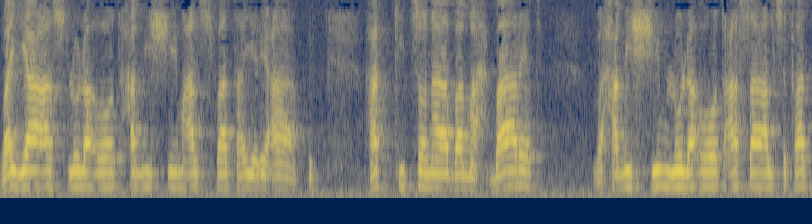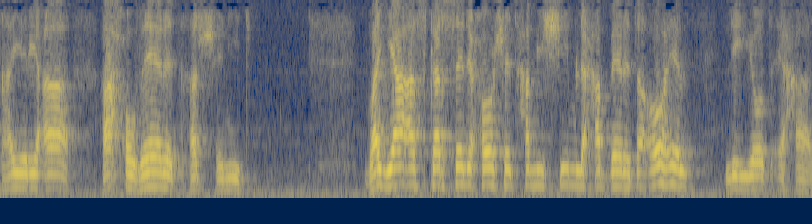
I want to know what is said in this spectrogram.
ויעש לולאות חמישים על שפת היריעה, הקיצונה במחברת, וחמישים לולאות עשה על שפת היריעה החוברת השנית. ויעש קרסי נחושת חמישים לחבר את האוהל להיות אחד.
